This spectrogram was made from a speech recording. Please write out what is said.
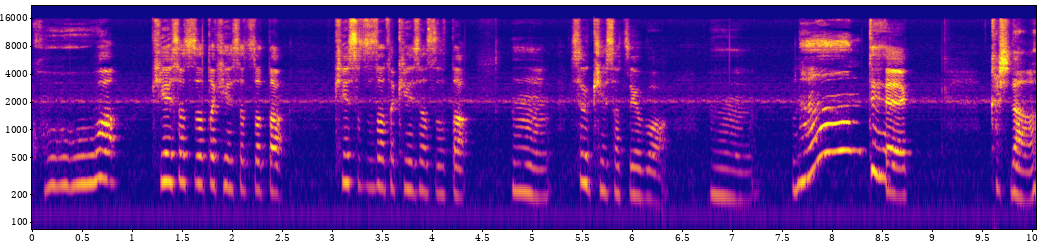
怖っ。警察だった警察だった警察だった警察だったうん。すぐ警察呼ぶわ。うん。なんて歌詞だ。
